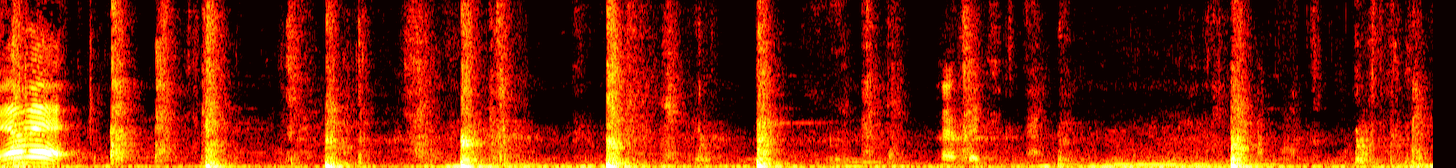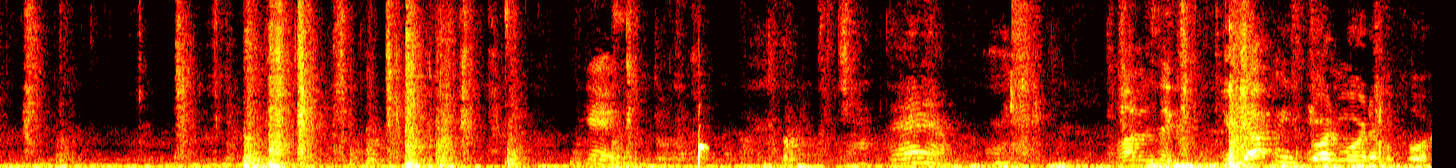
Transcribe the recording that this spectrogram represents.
Damn it! That's it. Okay. Damn. 11 You definitely scored more than before.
